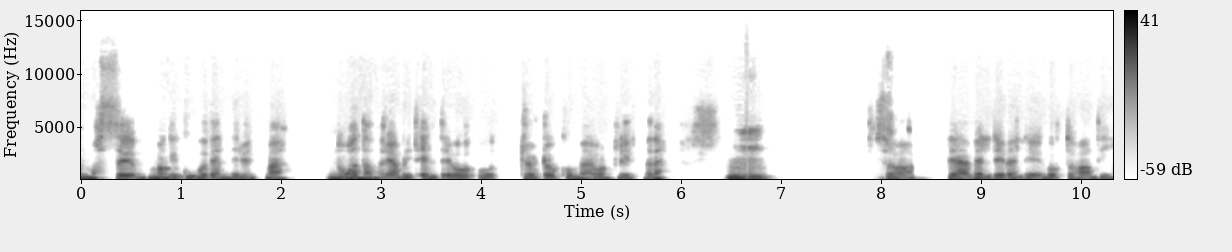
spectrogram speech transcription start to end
masse, mange gode venner rundt meg nå, da når jeg har blitt eldre og, og turte å komme ordentlig ut med det. Mm. Så det er veldig, veldig godt å ha de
